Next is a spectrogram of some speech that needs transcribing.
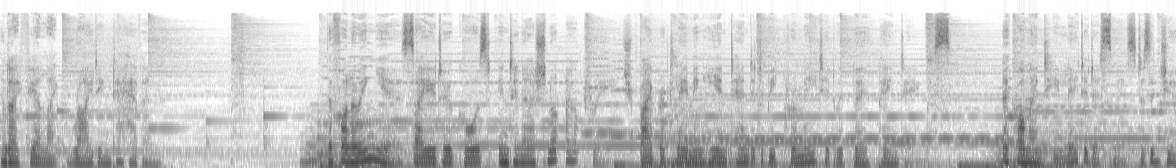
and I feel like riding to heaven. The following year, Saito caused international outrage by proclaiming he intended to be cremated with both paintings, a comment he later dismissed as a joke.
